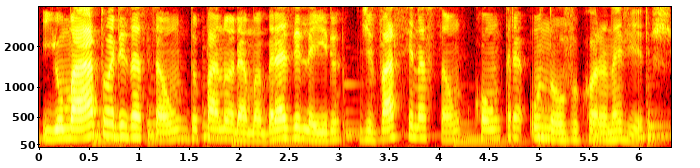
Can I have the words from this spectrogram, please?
e uma atualização do panorama brasileiro de vacinação contra o novo coronavírus.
